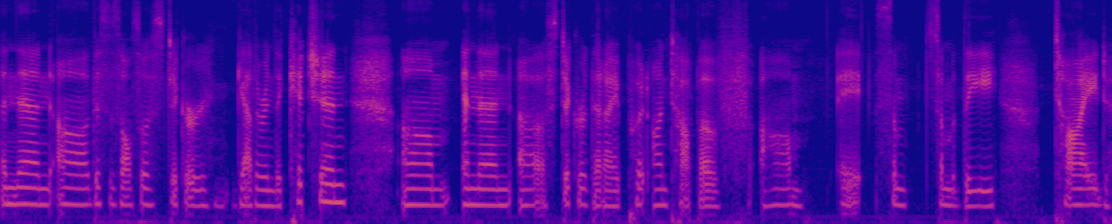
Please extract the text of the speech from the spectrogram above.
And then uh, this is also a sticker gather in the kitchen. Um, and then a sticker that I put on top of um, a some some of the tied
